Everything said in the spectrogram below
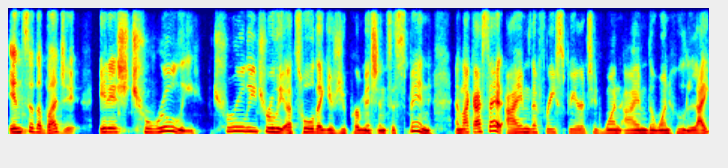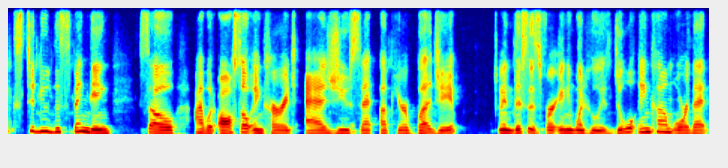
into the budget. It is truly, truly, truly a tool that gives you permission to spend. And like I said, I am the free spirited one. I am the one who likes to do the spending. So I would also encourage as you set up your budget, and this is for anyone who is dual income or that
